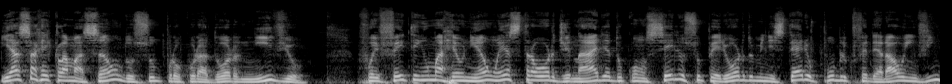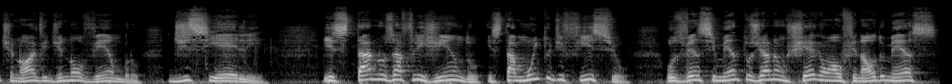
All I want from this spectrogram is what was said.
E essa reclamação do subprocurador Nívio foi feita em uma reunião extraordinária do Conselho Superior do Ministério Público Federal em 29 de novembro. Disse ele: está nos afligindo, está muito difícil. Os vencimentos já não chegam ao final do mês.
